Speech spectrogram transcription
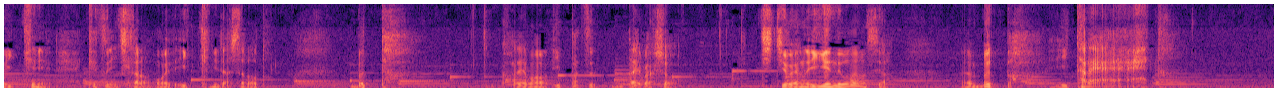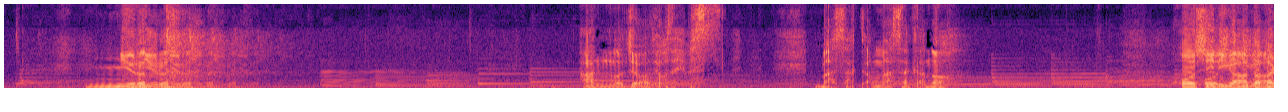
一気に、ケツに力を込めて一気に出したろうと。ぶっと。これも一発、大爆笑。父親の威厳でございますよ。ぶっと、いったれーと。にゅるっと。案の定でございます。まさかまさかの、お尻が温かい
